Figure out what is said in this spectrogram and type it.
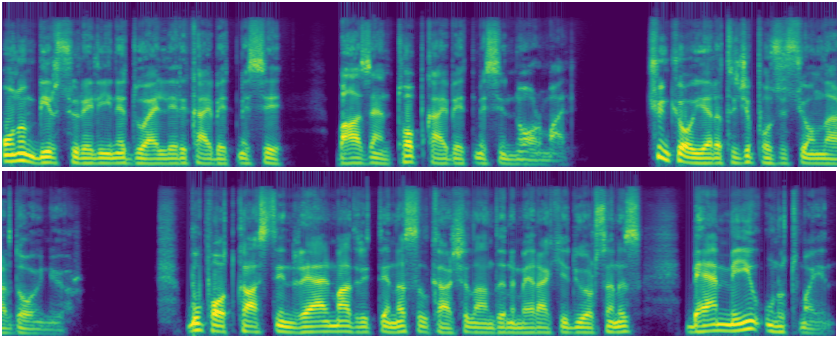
Onun bir süreliğine duelleri kaybetmesi, bazen top kaybetmesi normal. Çünkü o yaratıcı pozisyonlarda oynuyor. Bu podcast'in Real Madrid'de nasıl karşılandığını merak ediyorsanız beğenmeyi unutmayın.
